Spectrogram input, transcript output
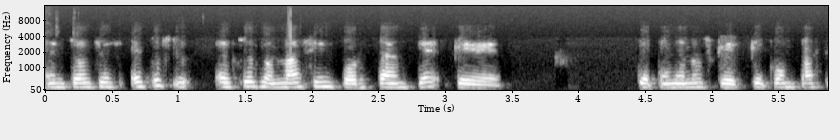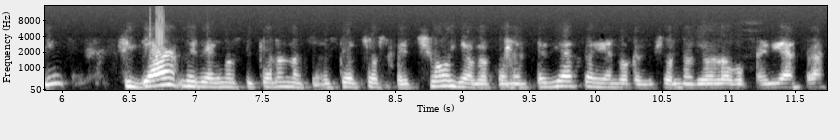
Entonces, esto es, esto es lo más importante que, que tenemos que, que compartir. Si ya le diagnosticaron, usted sospechó, ya habló con el pediatra, ya lo revisó el neurologo pediatra,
